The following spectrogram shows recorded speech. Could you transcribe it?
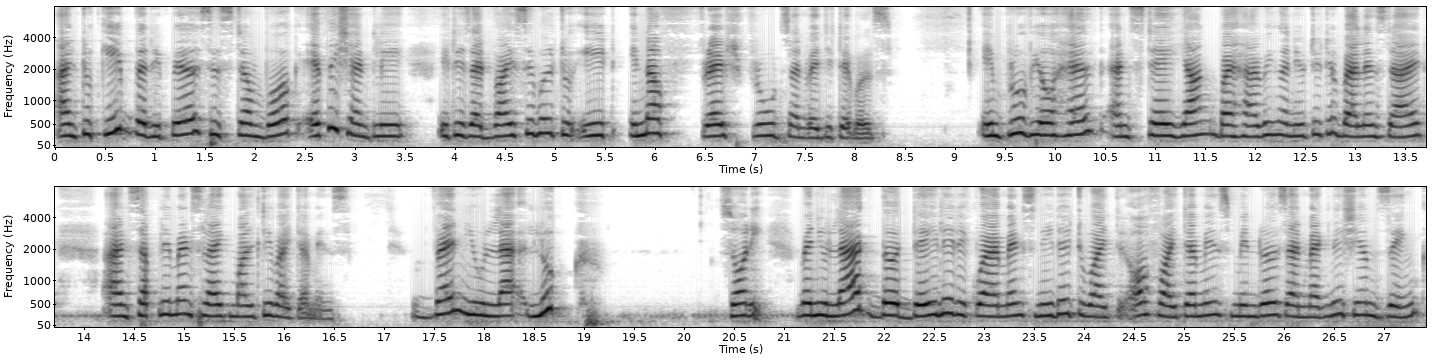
and to keep the repair system work efficiently, it is advisable to eat enough fresh fruits and vegetables. Improve your health and stay young by having a nutritive balanced diet and supplements like multivitamins. When you la- look sorry. When you lack the daily requirements needed to vit- of vitamins minerals and magnesium zinc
